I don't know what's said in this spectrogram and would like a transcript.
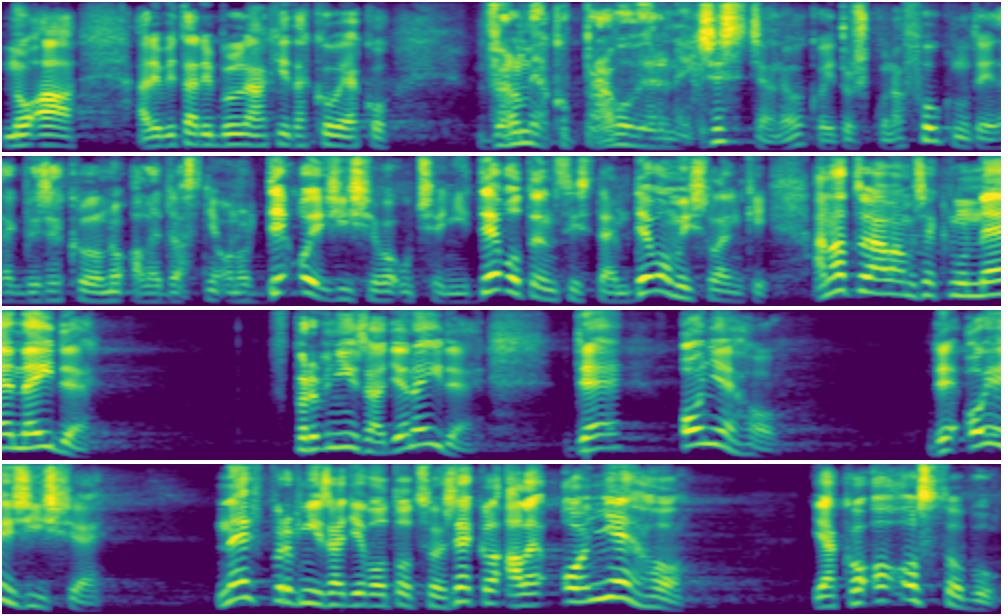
No a, a kdyby tady byl nějaký takový jako velmi jako pravověrný křesťan, jo, jako je trošku nafouknutý, tak by řekl, no ale vlastně ono jde o Ježíševo učení, jde o ten systém, jde o myšlenky. A na to já vám řeknu, ne, nejde. V první řadě nejde. Jde o něho. Jde o Ježíše. Ne v první řadě o to, co řekl, ale o něho. Jako o osobu.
